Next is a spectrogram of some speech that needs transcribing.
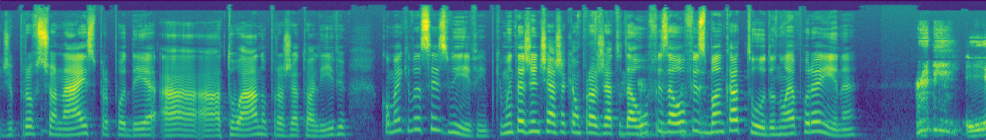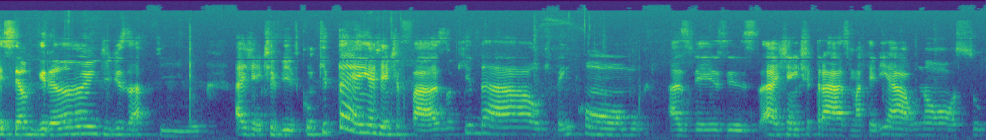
de profissionais para poder a, a atuar no projeto Alívio. Como é que vocês vivem? Porque muita gente acha que é um projeto da UFES, a UFES banca tudo, não é por aí, né? Esse é o grande desafio a gente vive com o que tem, a gente faz o que dá, o que tem como. Às vezes a gente traz material nosso,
